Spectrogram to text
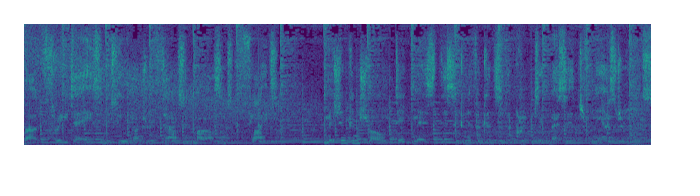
About three days and 200,000 miles into the flight, Mission Control did miss the significance of a cryptic message from the astronauts.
